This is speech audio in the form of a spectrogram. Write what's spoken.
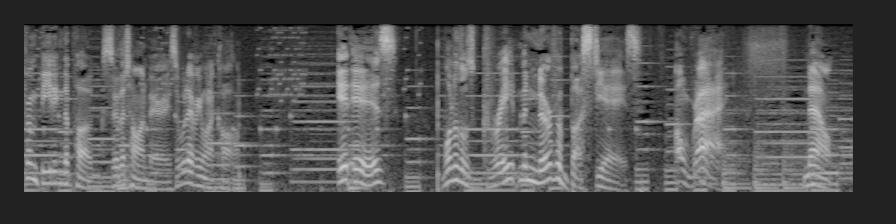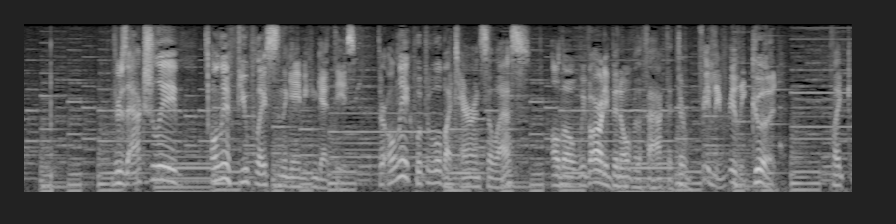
from beating the pugs, or the tonberries, or whatever you want to call them. It is one of those great Minerva bustiers. Alright! Now, there's actually only a few places in the game you can get these. They're only equipable by Terra and Celes, although we've already been over the fact that they're really, really good. like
